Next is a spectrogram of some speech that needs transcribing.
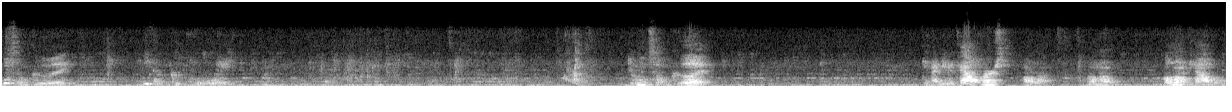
He's so good. He's a good boy. Doing so good. Towel first? Hold on. Hold on. Hold on, cowboy.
